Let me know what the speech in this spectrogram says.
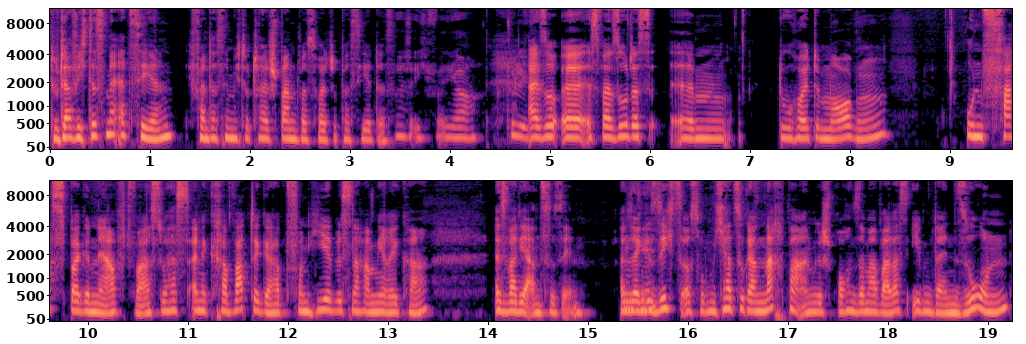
Du darf ich das mal erzählen? Ich fand das nämlich total spannend, was heute passiert ist. Ich, ja, natürlich. Also äh, es war so, dass ähm, du heute Morgen unfassbar genervt warst. Du hast eine Krawatte gehabt von hier bis nach Amerika. Es war dir anzusehen. Also dein Okay. Gesichtsausdruck. Mich hat sogar ein Nachbar angesprochen. Sag mal, war das eben dein Sohn,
